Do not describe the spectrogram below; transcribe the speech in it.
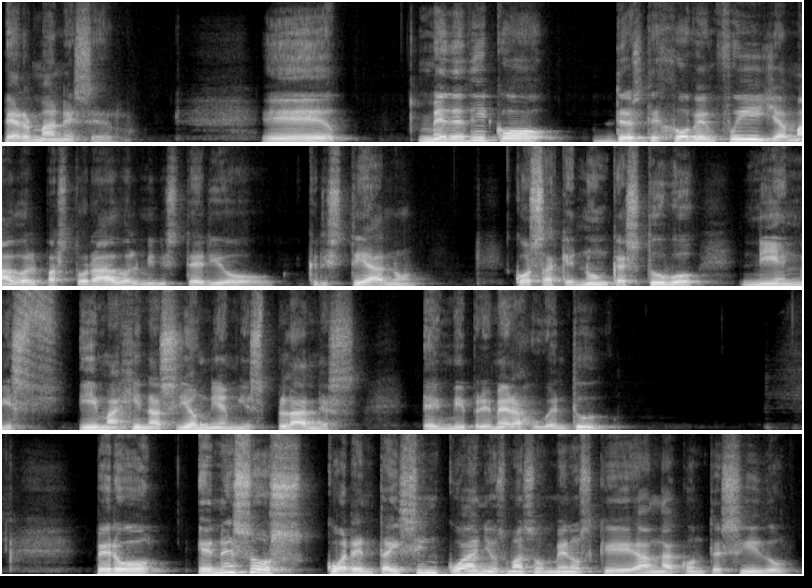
Permanecer. Eh, me dedico desde joven fui llamado al pastorado, al ministerio cristiano, cosa que nunca estuvo ni en mis imaginación ni en mis planes en mi primera juventud. Pero en esos 45 años más o menos que han acontecido,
